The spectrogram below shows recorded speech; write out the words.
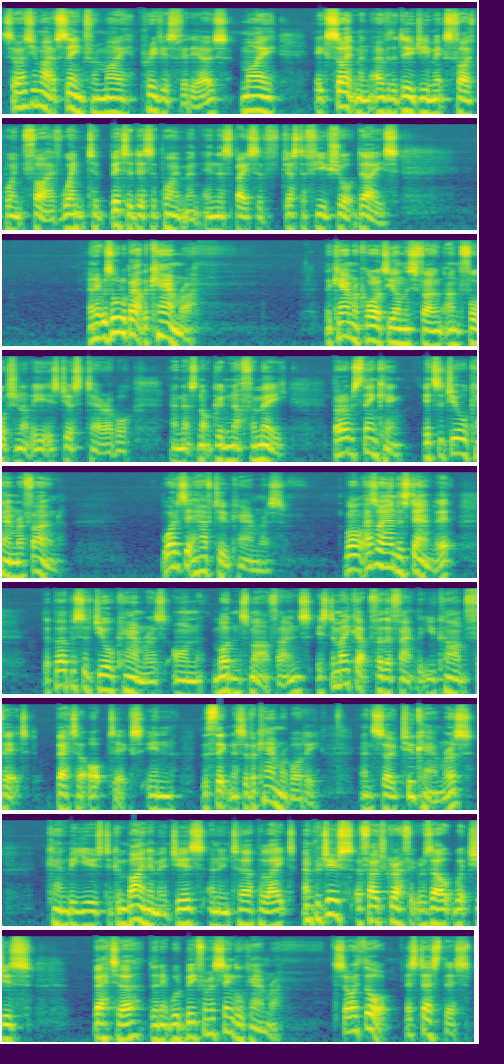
So as you might have seen from my previous videos, my excitement over the Doogee Mix 5.5 went to bitter disappointment in the space of just a few short days. And it was all about the camera. The camera quality on this phone unfortunately is just terrible and that's not good enough for me. But I was thinking, it's a dual camera phone. Why does it have two cameras? Well, as I understand it, the purpose of dual cameras on modern smartphones is to make up for the fact that you can't fit better optics in the thickness of a camera body. And so two cameras can be used to combine images and interpolate and produce a photographic result which is better than it would be from a single camera. So I thought, let's test this.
